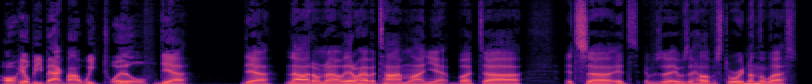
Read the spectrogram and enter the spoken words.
Oh, he'll be back by week twelve. Yeah, yeah. No, I don't know. They don't have a timeline yet, but uh, it's uh, it's it was a it was a hell of a story nonetheless.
